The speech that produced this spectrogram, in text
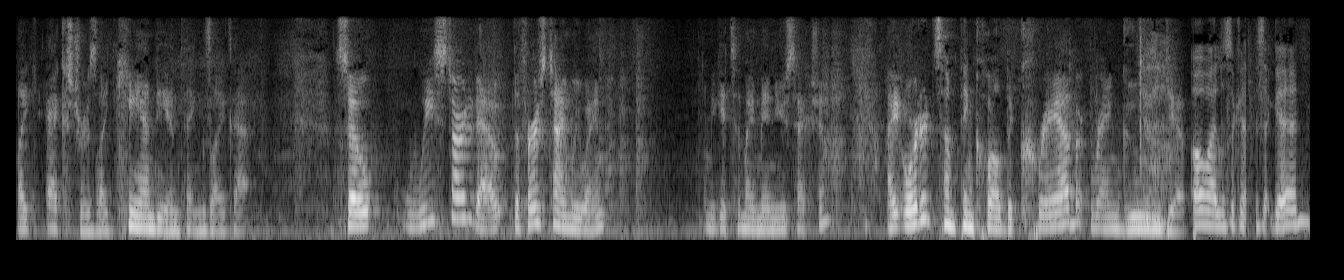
like extras like candy and things like that. So we started out the first time we went. Let me get to my menu section. I ordered something called the crab rangoon dip. Oh, I was looking. Is it good?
